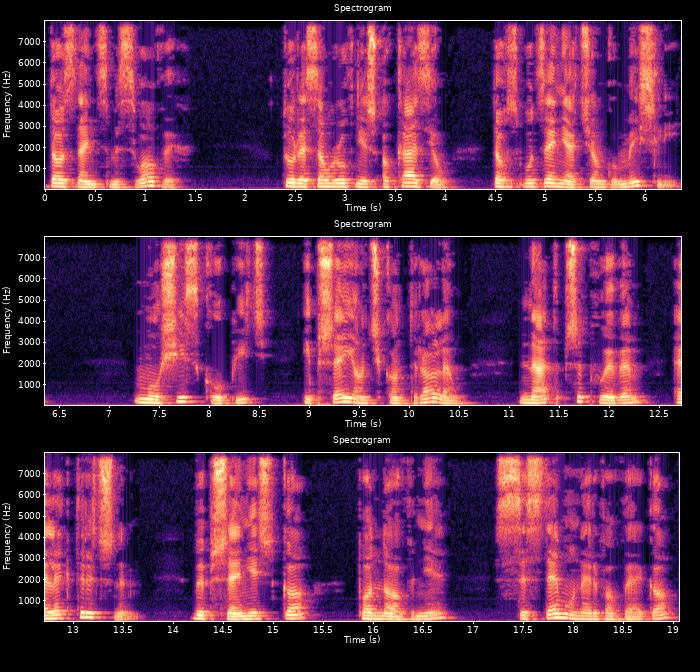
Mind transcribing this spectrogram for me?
doznań zmysłowych, które są również okazją do wzbudzenia ciągu myśli, musi skupić i przejąć kontrolę nad przepływem elektrycznym, by przenieść go ponownie z systemu nerwowego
